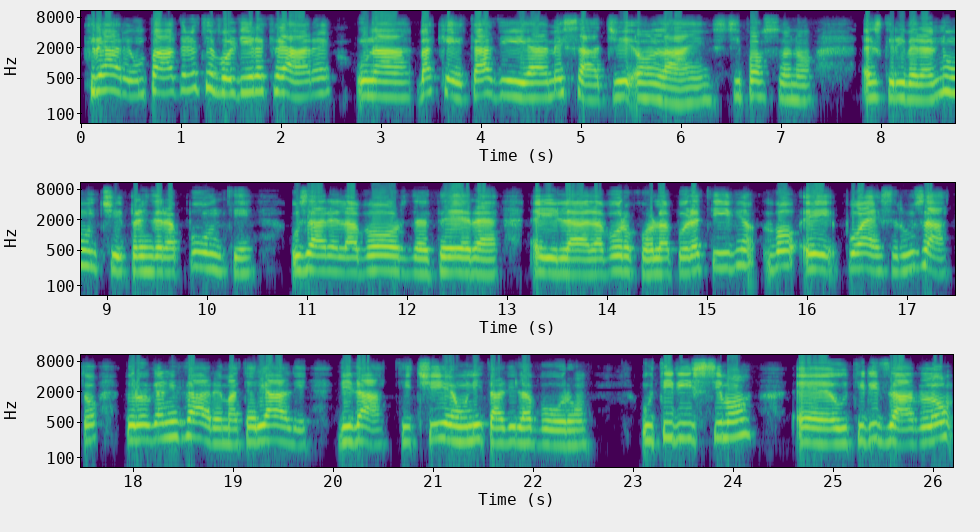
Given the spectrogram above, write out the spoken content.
Creare un Padlet vuol dire creare una bacheca di eh, messaggi online. Si possono eh, scrivere annunci, prendere appunti, usare la board per eh, il lavoro collaborativo e può essere usato per organizzare materiali didattici e unità di lavoro utilissimo eh, utilizzarlo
